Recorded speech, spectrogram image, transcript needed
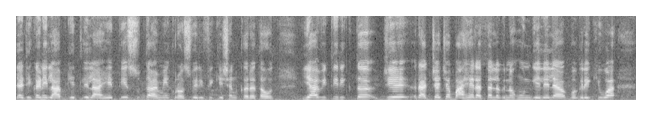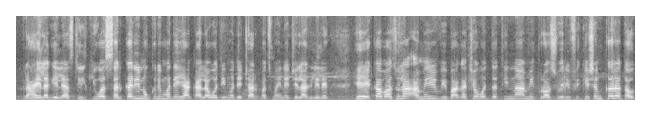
त्या ठिकाणी लाभ घेतलेला आहे ते सुद्धा आम्ही क्रॉस व्हेरिफिकेशन करत आहोत. या व्यतिरिक्त जे राज्याच्या बाहेर आता लग्न होऊन गेलेल्या वगैरे किंवा राहायला गेल्या असतील किंवा सरकारी नोकरीमध्ये ह्या कालावधीमध्ये चार पाच महिन्याचे लागलेले आहेत हे एका बाजूला आम्ही विभागाच्या पद्धतीनं आम्ही क्रॉस व्हेरिफिकेशन करत आहोत.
